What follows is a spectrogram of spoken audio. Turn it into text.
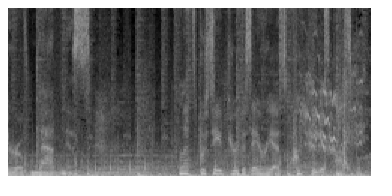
nature of madness. Let's proceed through this area as quickly as possible.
